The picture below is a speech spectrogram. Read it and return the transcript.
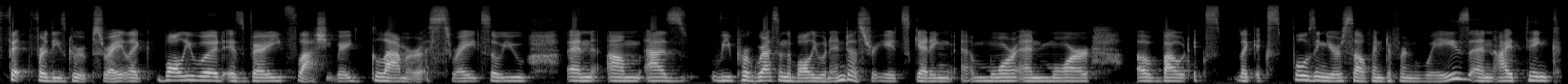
fit for these groups, right? Like Bollywood is very flashy, very glamorous, right? So you, and um, as we progress in the Bollywood industry, it's getting uh, more and more about ex- like exposing yourself in different ways and i think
